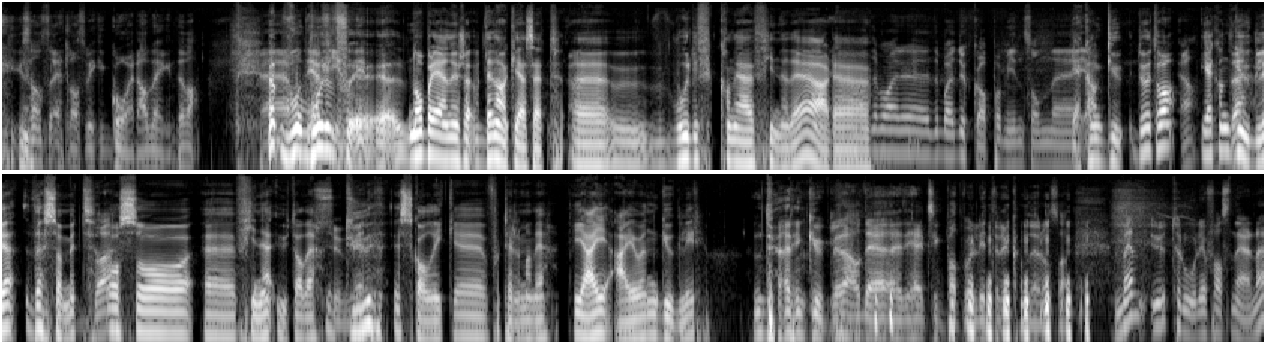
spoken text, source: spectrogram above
ikke sant? Så Et eller annet som ikke går an, egentlig, da. Eh, Men hvor, hvor, eh, nå ble jeg nysgjerrig. Den har ikke jeg sett. Eh, hvor kan jeg finne det? Er det det, var, det bare dukka opp på min sånn jeg kan gu Du vet hva? Ja. Jeg kan google The Summit, og så eh, finner jeg ut av det. Summit. Du skal ikke fortelle meg det. Jeg er jo en googler. Du er en googler, ja, og det er jeg helt sikker på at våre lyttere kan gjøre også. Men utrolig fascinerende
